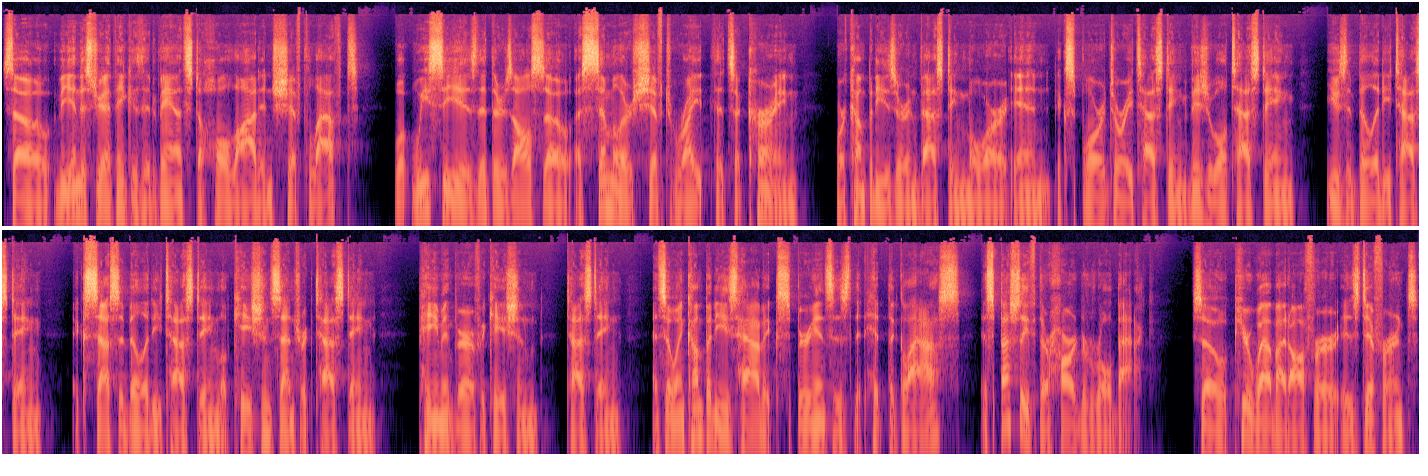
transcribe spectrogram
So the industry, I think, has advanced a whole lot in shift left. What we see is that there's also a similar shift right that's occurring where companies are investing more in exploratory testing, visual testing, usability testing, accessibility testing, location centric testing, payment verification testing. And so when companies have experiences that hit the glass, especially if they're hard to roll back. So Pure Web I'd offer is different.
